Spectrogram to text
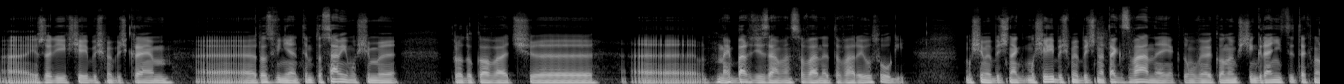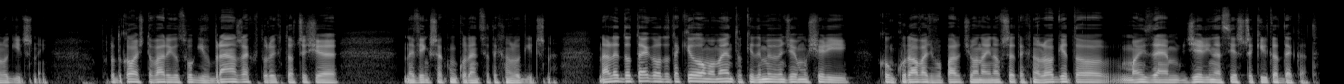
E, jeżeli chcielibyśmy być krajem e, rozwiniętym, to sami musimy produkować e, najbardziej zaawansowane towary i usługi. Musimy być na, musielibyśmy być na tak zwanej, jak to mówią ekonomiści, granicy technologicznej. Produkować towary i usługi w branżach, w których toczy się największa konkurencja technologiczna. No ale do tego, do takiego momentu, kiedy my będziemy musieli konkurować w oparciu o najnowsze technologie, to moim zdaniem dzieli nas jeszcze kilka dekad.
